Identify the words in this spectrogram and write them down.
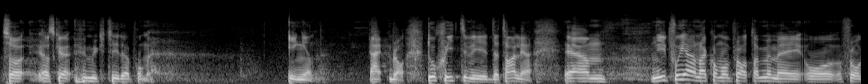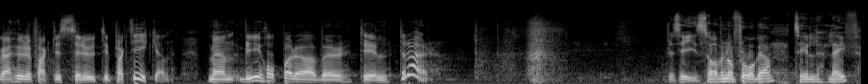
Så jag ska, hur mycket tid har jag på mig? Ingen? Nej, bra. Då skiter vi i detaljerna. Um, ni får gärna komma och prata med mig och fråga hur det faktiskt ser ut i praktiken. Men vi hoppar över till det där. Precis. Har vi någon fråga till Leif?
